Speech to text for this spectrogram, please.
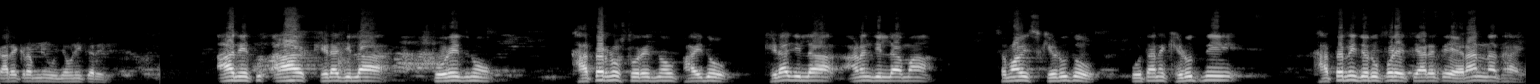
કાર્યક્રમની ઉજવણી કરે. આ નેતૃ, આ ખેડા જિલ્લા સ્ટોરેજનો ખાતરનો સ્ટોરેજનો ફાયદો ખેડા જિલ્લા, આણંદ જિલ્લામાં સમાવેશ ખેડૂતો પોતાને ખેડૂતની ખાતરની જરૂર પડે ત્યારે તે હેરાન ન થાય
